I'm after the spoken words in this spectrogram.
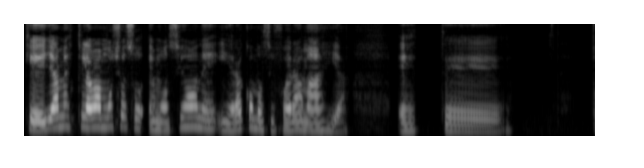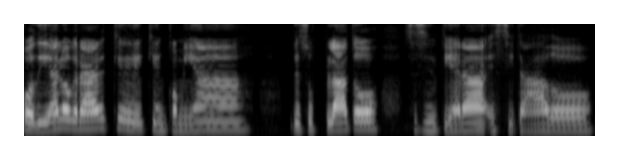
que ella mezclaba mucho sus emociones y era como si fuera magia. Este podía lograr que quien comía de sus platos se sintiera excitado,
